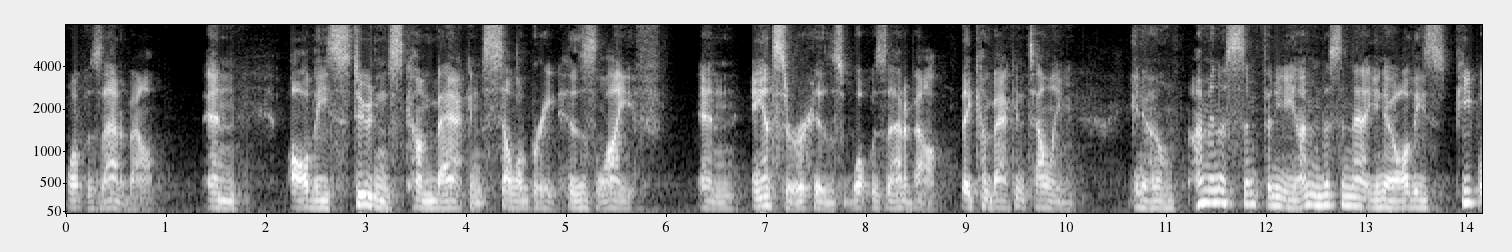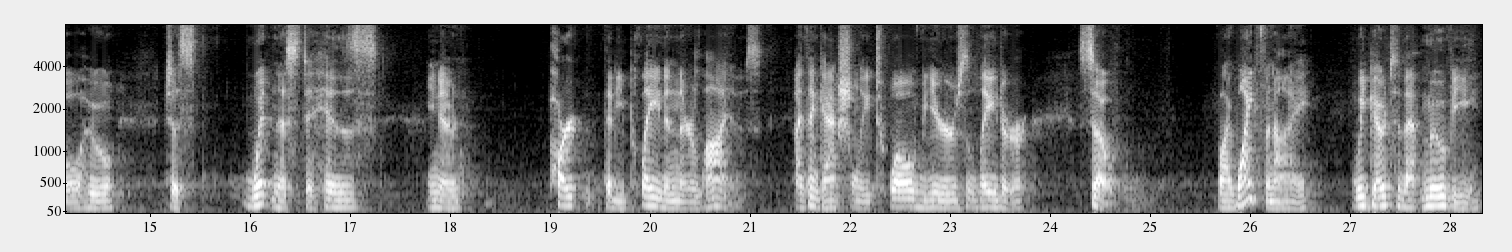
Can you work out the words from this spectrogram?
what was that about? And all these students come back and celebrate his life and answer his, what was that about? They come back and tell him, you know, I'm in a symphony, I'm this and that, you know, all these people who just witness to his, you know, part that he played in their lives. I think actually 12 years later. So, my wife and I, we go to that movie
